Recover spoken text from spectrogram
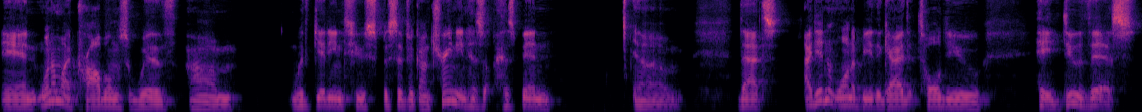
and one of my problems with um, with getting too specific on training has has been um, that I didn't want to be the guy that told you, "Hey, do this,"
